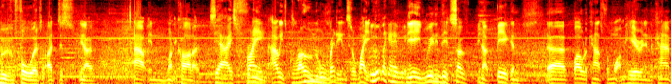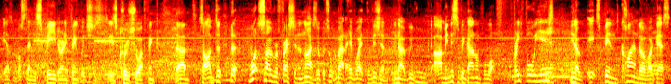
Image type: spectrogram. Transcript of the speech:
moving forward. I just you know out in Monte Carlo. See how his frame, how he's grown already into the weight. He looked like a heavyweight. Yeah, he really did. So you know, big and uh, by all accounts, from what I'm hearing in the camp, he hasn't lost any speed or anything, which is, is crucial, I think. Um, so I'm just, look, what's so refreshing and nice is that we're talking about the heavyweight division. You know, we've, I mean, this has been going on for what three, four years. You know, it's been kind of, I guess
